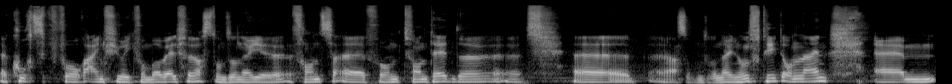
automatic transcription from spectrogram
äh, kurz vor Einführung von Mobile First, unser neue Front, äh, Front, Frontend, äh, äh, also unser neuen Auftritt online. Ähm,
